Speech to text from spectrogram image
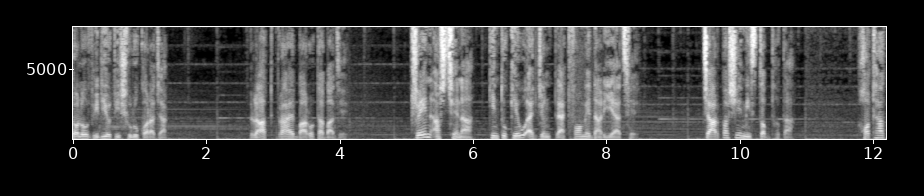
চলো ভিডিওটি শুরু করা যাক। রাত প্রায় বারোটা বাজে। ট্রেন আসছে না, কিন্তু কেউ একজন প্ল্যাটফর্মে দাঁড়িয়ে আছে। চারপাশে নিস্তব্ধতা। হঠাৎ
